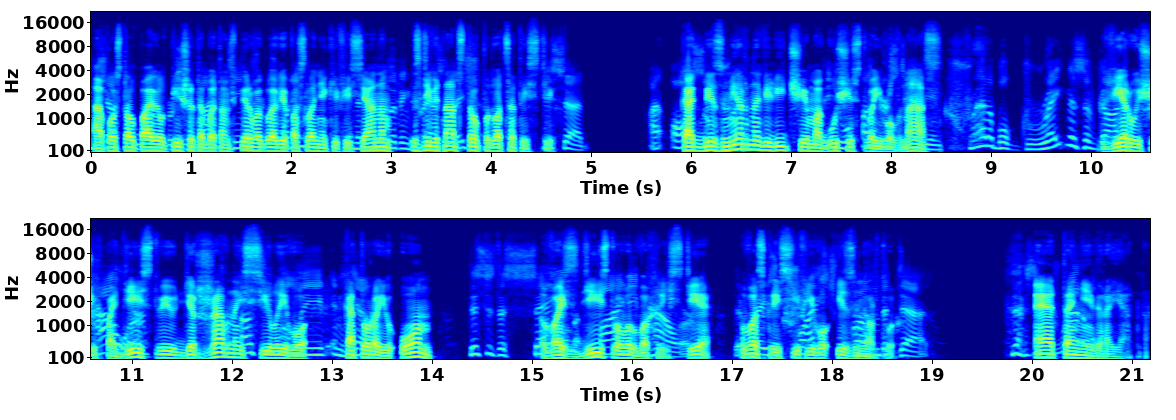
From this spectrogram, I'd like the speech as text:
Апостол Павел пишет об этом в первой главе послания к Ефесянам с 19 по 20 стих как безмерно величие могущества Его в нас, верующих по действию державной силы Его, которую Он воздействовал во Христе, воскресив Его из мертвых. Это невероятно.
